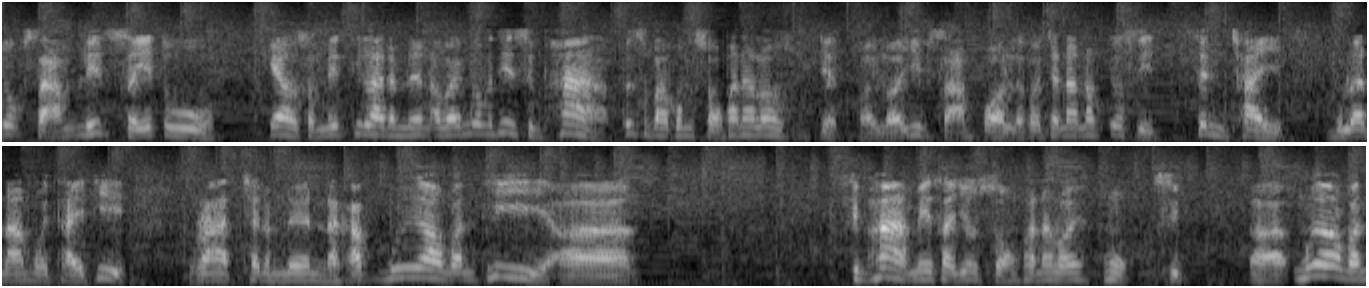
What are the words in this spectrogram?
ยก3ลิศเสตู ก้วสำลิดที่ลาดดำเนินเอาไว้เมื่อวันที่ 15 พฤษภาคม 2567 ต่อย 123 ปอนด์แล้วก็ชนะน็อกยกสี่เส้นชัย บุรณามวยไทยที่ราชดำเนินนะครับ เมื่อวันที่ 15 เมษายน 2560 เมื่อวัน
